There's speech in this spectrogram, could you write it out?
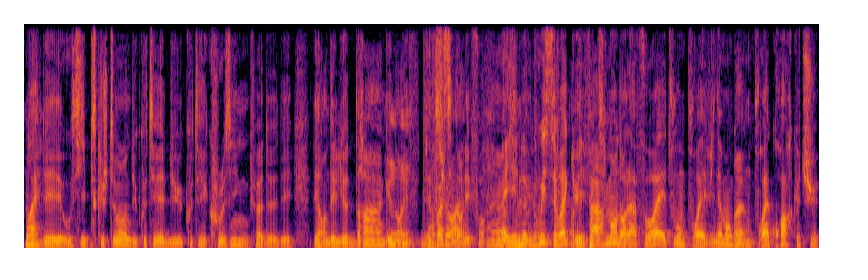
Ouais. Des, aussi, parce que justement, du côté, du côté cruising, tu vois, de, des, des, des lieux de drague, dans les, des fois, c'est dans les forêts. Bah, une, oui, c'est vrai qu'effectivement, dans la forêt et tout, on pourrait évidemment on pourrait croire que tu,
